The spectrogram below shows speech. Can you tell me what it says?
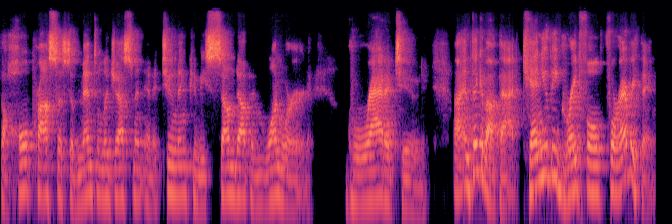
The whole process of mental adjustment and attunement can be summed up in one word gratitude. Uh, and think about that. Can you be grateful for everything?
